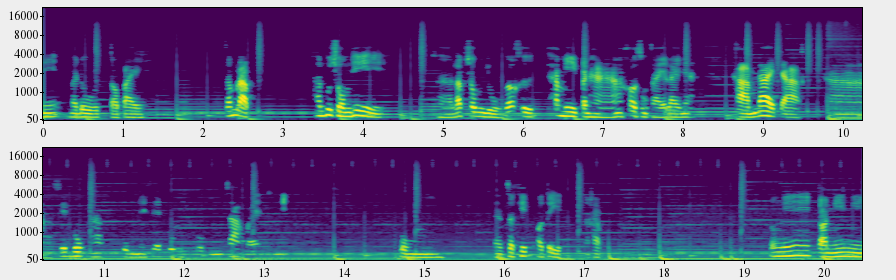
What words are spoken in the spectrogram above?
นี่มาดูต่อไปสำหรับท่านผู้ชมที่รับชมอยู่ก็คือถ้ามีปัญหาข้อสงสัยอะไรเนี่ย ถามได้จากเฟซบุ๊กนะครับกลุ่มใน Facebook ผมสร้างไว้ตรงนี้กลุ่มสคริปต์ออโตอิดนะครับ ตรงนี้ตอนนี้มี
